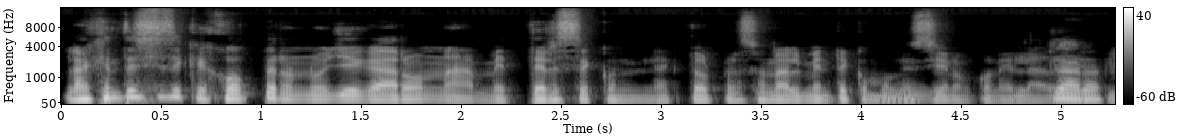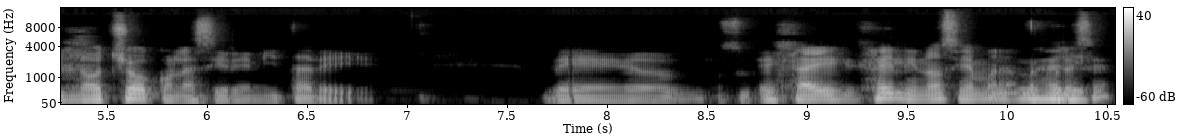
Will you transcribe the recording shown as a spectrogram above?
La gente sí se quejó, pero no llegaron a meterse con el actor personalmente como lo Mm, hicieron con el claro. de Pinocho o con la sirenita de de uh, Hai- Hailey, ¿no? Se llama, me parece.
